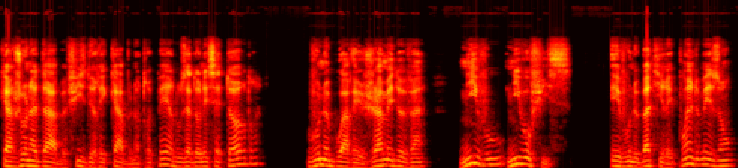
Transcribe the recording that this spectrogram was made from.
car Jonadab, fils de Récab, notre père, nous a donné cet ordre, Vous ne boirez jamais de vin, ni vous, ni vos fils, et vous ne bâtirez point de maison,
